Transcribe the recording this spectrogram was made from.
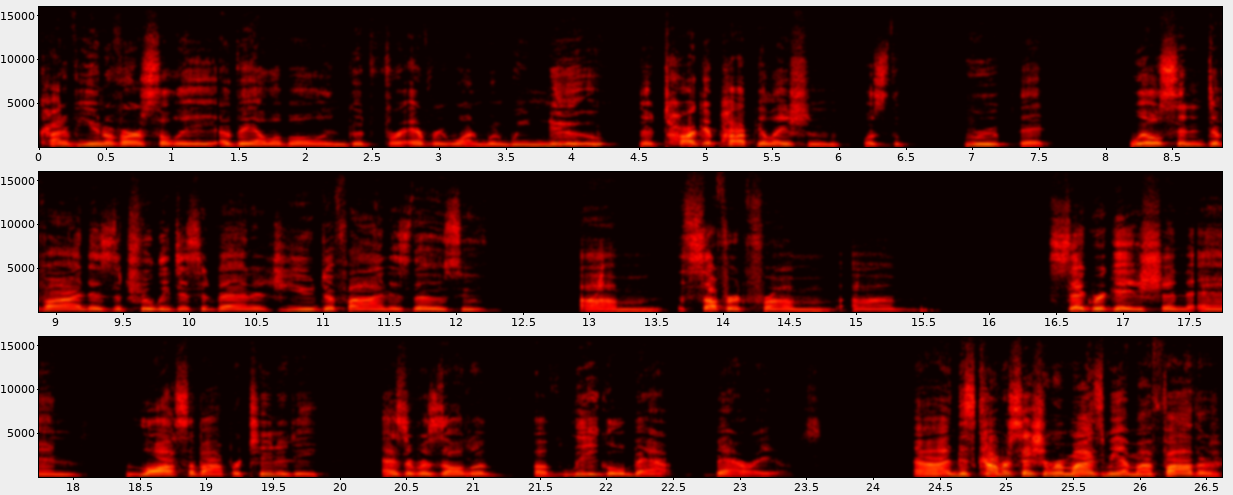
kind of universally available and good for everyone when we knew the target population was the group that Wilson defined as the truly disadvantaged, you define as those who've um, suffered from um, segregation and loss of opportunity as a result of, of legal ba- barriers. Uh, and this conversation reminds me of my father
